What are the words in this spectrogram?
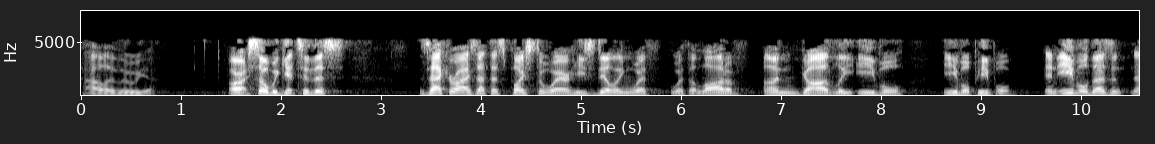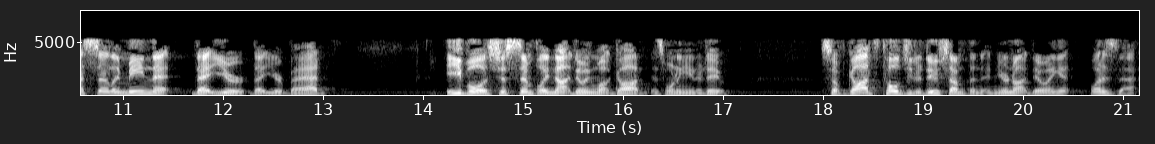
Hallelujah. All right, so we get to this Zechariah is at this place to where he's dealing with, with a lot of ungodly, evil, evil people. And evil doesn't necessarily mean that, that you're that you're bad. Evil is just simply not doing what God is wanting you to do. So if God's told you to do something and you're not doing it, what is that?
